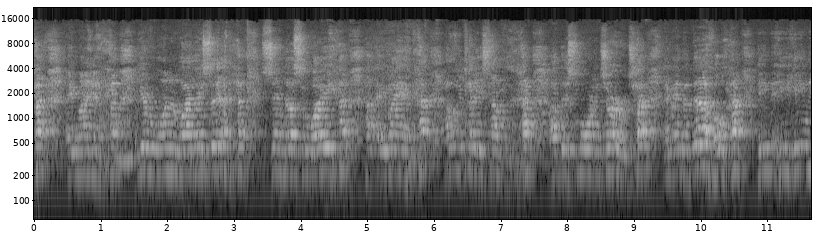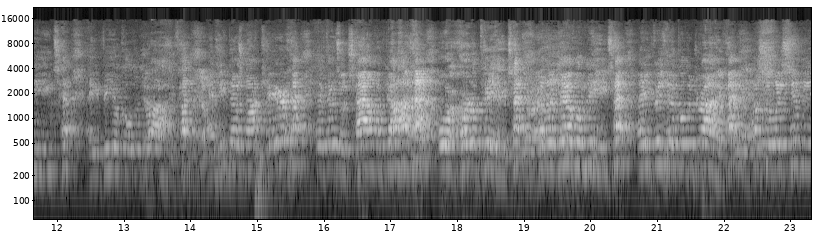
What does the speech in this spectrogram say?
Amen. You ever wonder why they said, send us away? Amen. I want to tell you something. Uh, this morning, church, Amen. The devil, he, he, he needs a vehicle to drive. And he does not care if it's a child of God or a herd of pigs. The devil needs a vehicle to drive. Uh, So they sent the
